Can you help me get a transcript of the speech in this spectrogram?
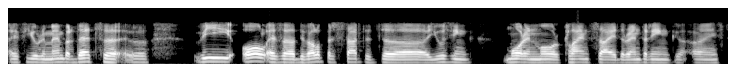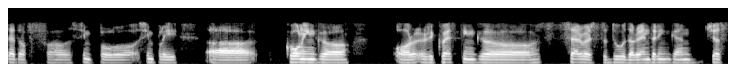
if you remember that, uh, uh, we all as a developer started uh, using more and more client-side rendering uh, instead of uh, simple simply uh, calling or requesting servers to do the rendering and just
